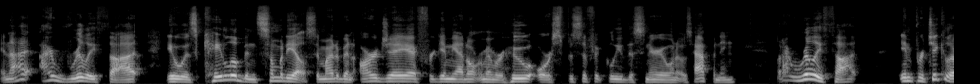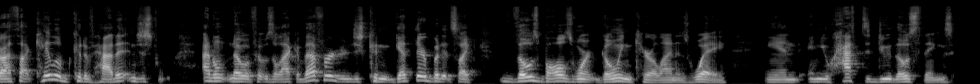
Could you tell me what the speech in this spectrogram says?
And I, I really thought it was Caleb and somebody else. It might have been RJ. I forgive me, I don't remember who or specifically the scenario when it was happening. But I really thought in particular, I thought Caleb could have had it and just, I don't know if it was a lack of effort or just couldn't get there, but it's like those balls weren't going Carolina's way. And, and you have to do those things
